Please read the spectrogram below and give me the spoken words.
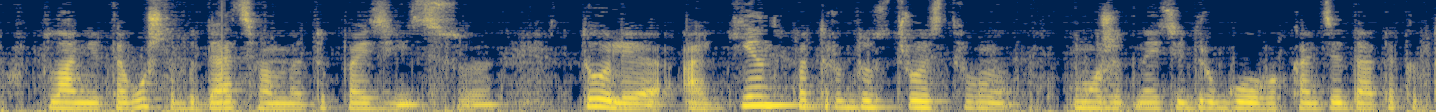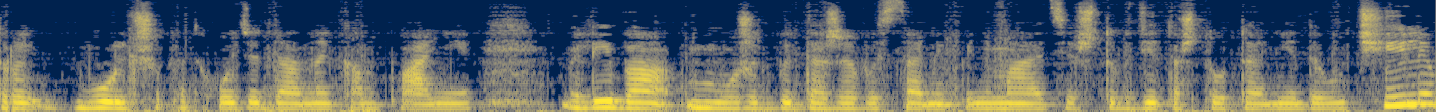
в плане того, чтобы дать вам эту позицию то ли агент по трудоустройству может найти другого кандидата, который больше подходит данной компании, либо, может быть, даже вы сами понимаете, что где-то что-то не доучили,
